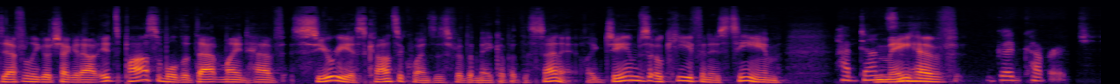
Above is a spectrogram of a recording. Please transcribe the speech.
definitely go check it out. It's possible that that might have serious consequences for the makeup of the Senate. Like James O'Keefe and his team Have done may have good coverage.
